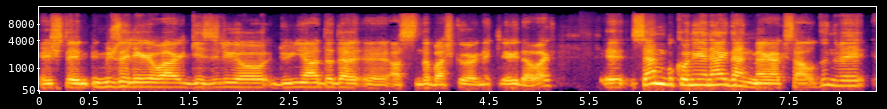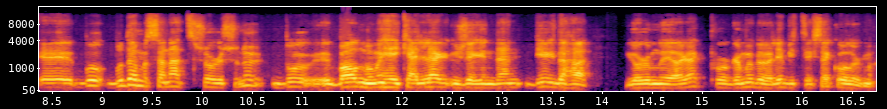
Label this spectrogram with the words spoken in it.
e, işte müzeleri var, geziliyor. Dünyada da e, aslında başka örnekleri de var. E, sen bu konuya nereden merak saldın ve e, bu, bu da mı sanat sorusunu bu e, bal mumu heykeller üzerinden bir daha yorumlayarak programı böyle bitirsek olur mu?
